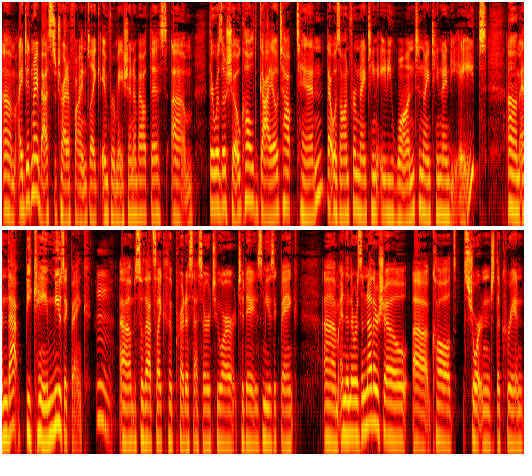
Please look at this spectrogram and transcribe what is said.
Um, I did my best to try to find like information about this. Um, there was a show called Gayo Top Ten that was on from 1981 to 1998, um, and that became Music Bank. Um, so that's like the predecessor to our today's Music Bank. Um, and then there was another show uh, called shortened. The Korean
